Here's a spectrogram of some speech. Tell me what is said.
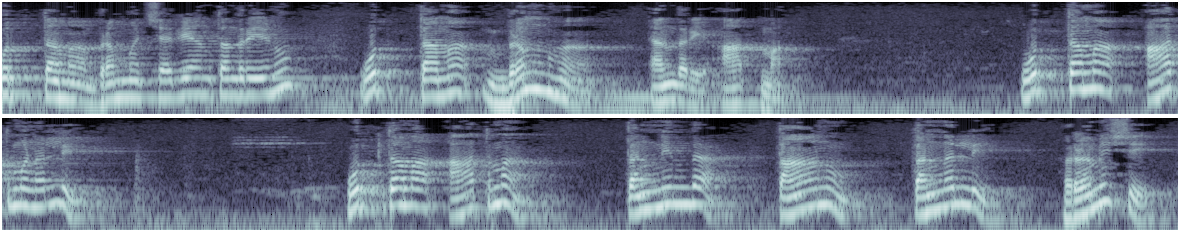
ಉತ್ತಮ ಬ್ರಹ್ಮಚರ್ಯ ಅಂತಂದ್ರೆ ಏನು? ಉತ್ತಮ ಬ್ರಹ್ಮ ಅಂದರೆ ಆತ್ಮ. ಉತ್ತಮ ಆತ್ಮನಲ್ಲಿ ಉತ್ತಮ ಆತ್ಮ ತನ್ನಿಂದ ತಾನು ತನ್ನಲ್ಲಿ ರಮಿಸಿ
